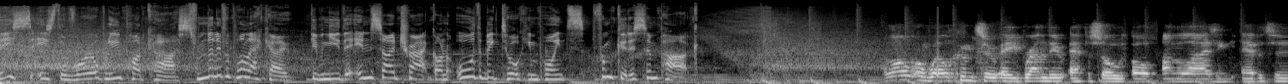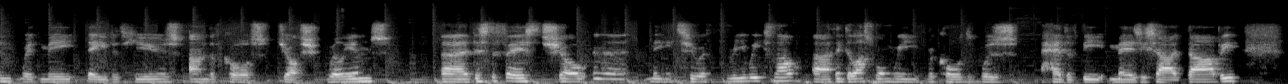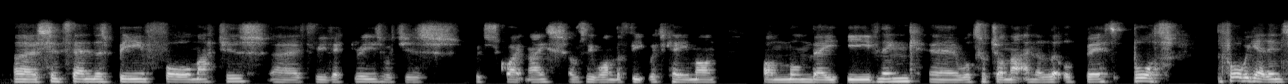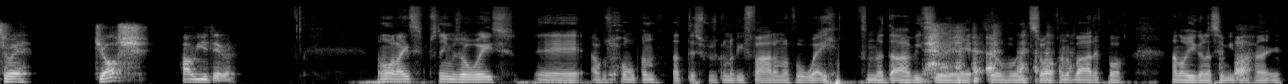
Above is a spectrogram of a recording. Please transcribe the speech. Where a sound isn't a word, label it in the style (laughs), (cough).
This is the Royal Blue Podcast from the Liverpool Echo, giving you the inside track on all the big talking points from Goodison Park. Hello and welcome to a brand new episode of Analysing Everton with me, David Hughes, and of course, Josh Williams. Uh, this is the first show in uh, maybe two or three weeks now. Uh, I think the last one we recorded was ahead of the Merseyside derby. Uh, since then, there's been four matches, uh, three victories, which is which is quite nice. Obviously, one defeat which came on on Monday evening. Uh, we'll touch on that in a little bit. But before we get into it, Josh, how are you doing? I'm all right. Same as always. Uh, I was hoping that this was going to be far enough away (laughs) from the derby to, uh, to avoid talking about it, but I know you're going to take me back, aren't you?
